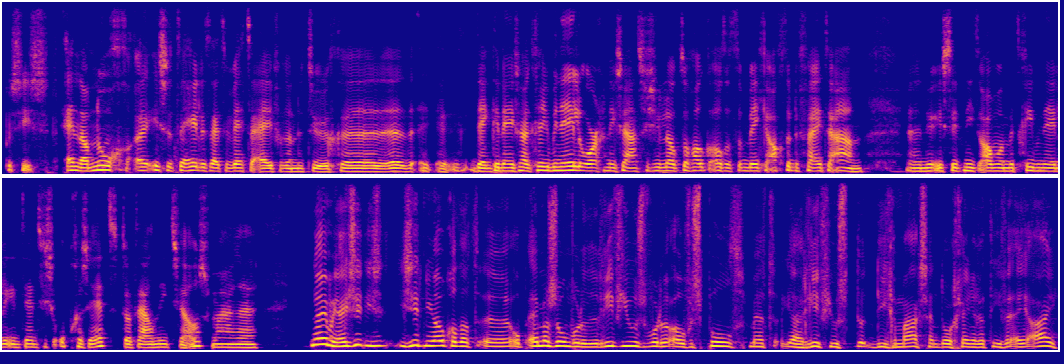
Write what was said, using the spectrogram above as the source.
Precies. En dan nog uh, is het de hele tijd de ijveren natuurlijk. Uh, denk ineens aan criminele organisaties. Je loopt toch ook altijd een beetje achter de feiten aan. nu is dit niet allemaal met criminele intenties opgezet. Totaal niet zelfs. Maar Nee, maar je ziet, je, nu ook al dat uh, op Amazon worden de reviews worden overspoeld met ja, reviews die gemaakt zijn door generatieve AI.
